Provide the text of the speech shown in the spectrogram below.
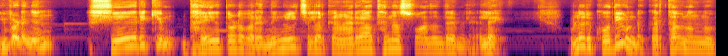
ഇവിടെ ഞാൻ ശരിക്കും ധൈര്യത്തോടെ പറയാം. നിങ്ങൾ ചിലർക്ക് ആരാധനാ സ്വാതന്ത്ര്യമില്ല അല്ലേ? ഉള്ളൊരു കൊതിയുണ്ട്. കർത്താവിനൊന്ന്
